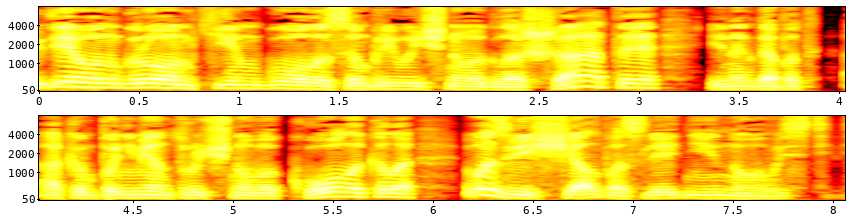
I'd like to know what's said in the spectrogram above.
где он громким голосом привычного глашатая, иногда под аккомпанемент ручного колокола, возвещал последние новости.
